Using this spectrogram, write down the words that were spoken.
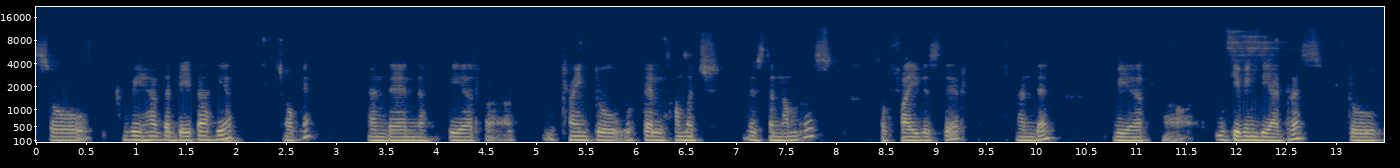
so we have the data here. Okay, and then we are uh, trying to tell how much is the numbers. So five is there, and then we are uh, giving the address to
